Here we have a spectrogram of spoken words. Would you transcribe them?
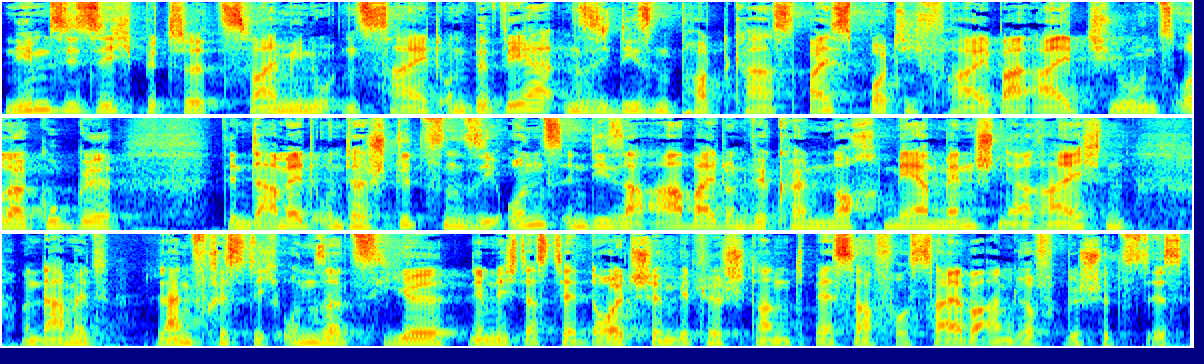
Nehmen Sie sich bitte zwei Minuten Zeit und bewerten Sie diesen Podcast bei Spotify, bei iTunes oder Google, denn damit unterstützen Sie uns in dieser Arbeit und wir können noch mehr Menschen erreichen und damit langfristig unser Ziel, nämlich dass der deutsche Mittelstand besser vor Cyberangriffen geschützt ist,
